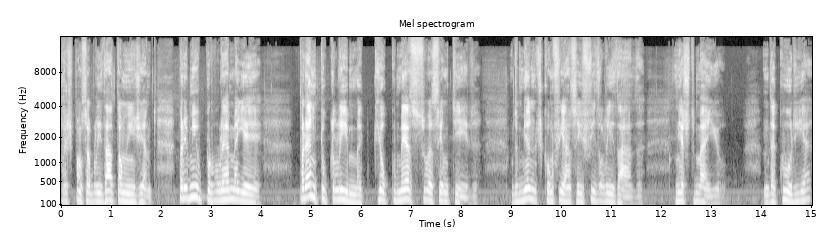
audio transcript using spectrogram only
responsabilidade tão ingente. Para mim o problema é, perante o clima que eu começo a sentir de menos confiança e fidelidade neste meio da cúria,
